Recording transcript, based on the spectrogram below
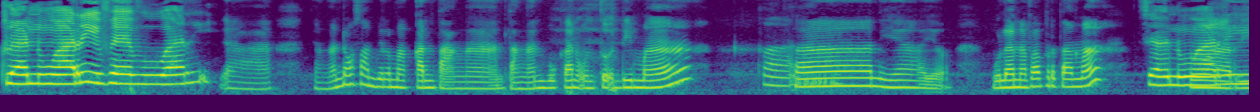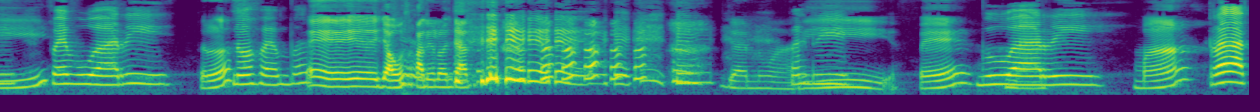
Januari, Februari. Ya, jangan dong sambil makan tangan. Tangan bukan untuk dimakan. Kan. Ya, ayo. Bulan apa pertama? Januari, Februari, Terus? November. Eh, jauh sekali loncat. Januari, Februari, Ma, Maret,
